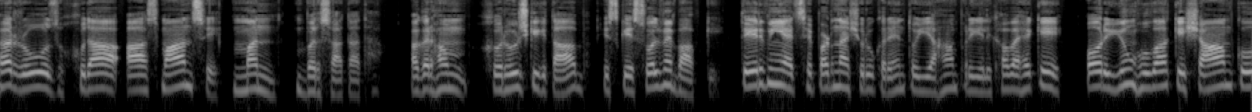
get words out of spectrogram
ہر روز خدا آسمان سے من برساتا تھا۔ اگر ہم خروج کی کتاب، اس کے سولہویں باپ کی تیرہویں ایت سے پڑھنا شروع کریں تو یہاں پر یہ لکھا ہوا ہے کہ، اور یوں ہوا کہ شام کو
